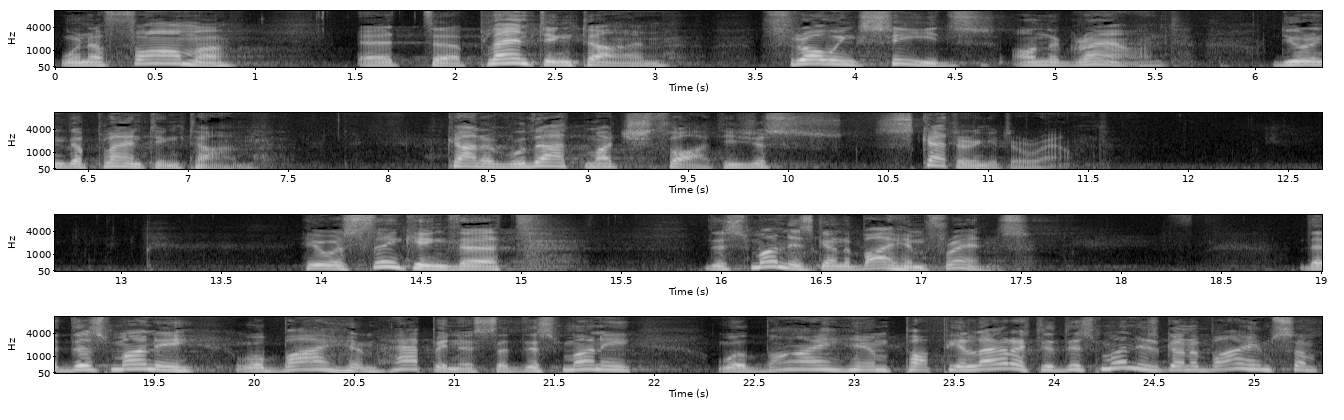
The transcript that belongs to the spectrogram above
when a farmer at uh, planting time throwing seeds on the ground during the planting time, kind of without much thought. He's just scattering it around. He was thinking that this money is going to buy him friends that this money will buy him happiness, that this money will buy him popularity, this money is going to buy him some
